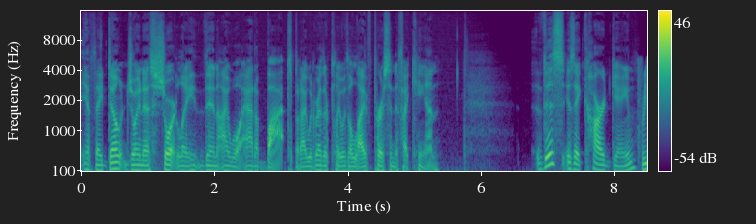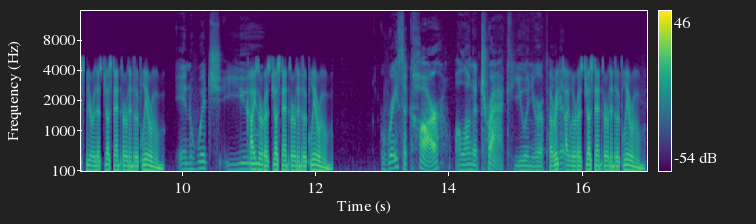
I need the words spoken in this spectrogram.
if they don't join us shortly, then I will add a bot, but I would rather play with a live person if I can. This is a card game Free Spirit has just entered in the clear room. in which you Kaiser has just entered in the clear room. race a car along a track, you and your opponent. Tyler has just entered the clear room.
